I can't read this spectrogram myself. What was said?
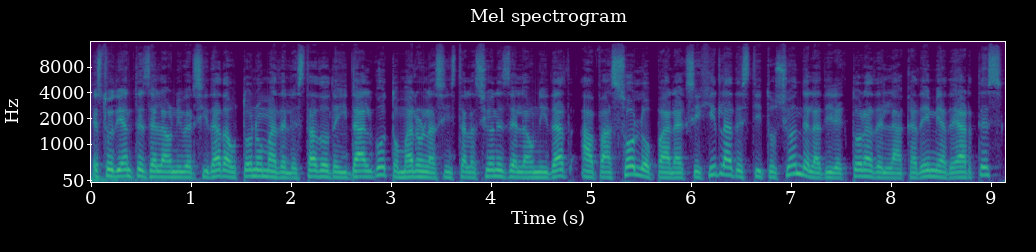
Estudiantes de la Universidad Autónoma del Estado de Hidalgo tomaron las instalaciones de la unidad Abasolo para exigir la destitución de la directora de la Academia de Artes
